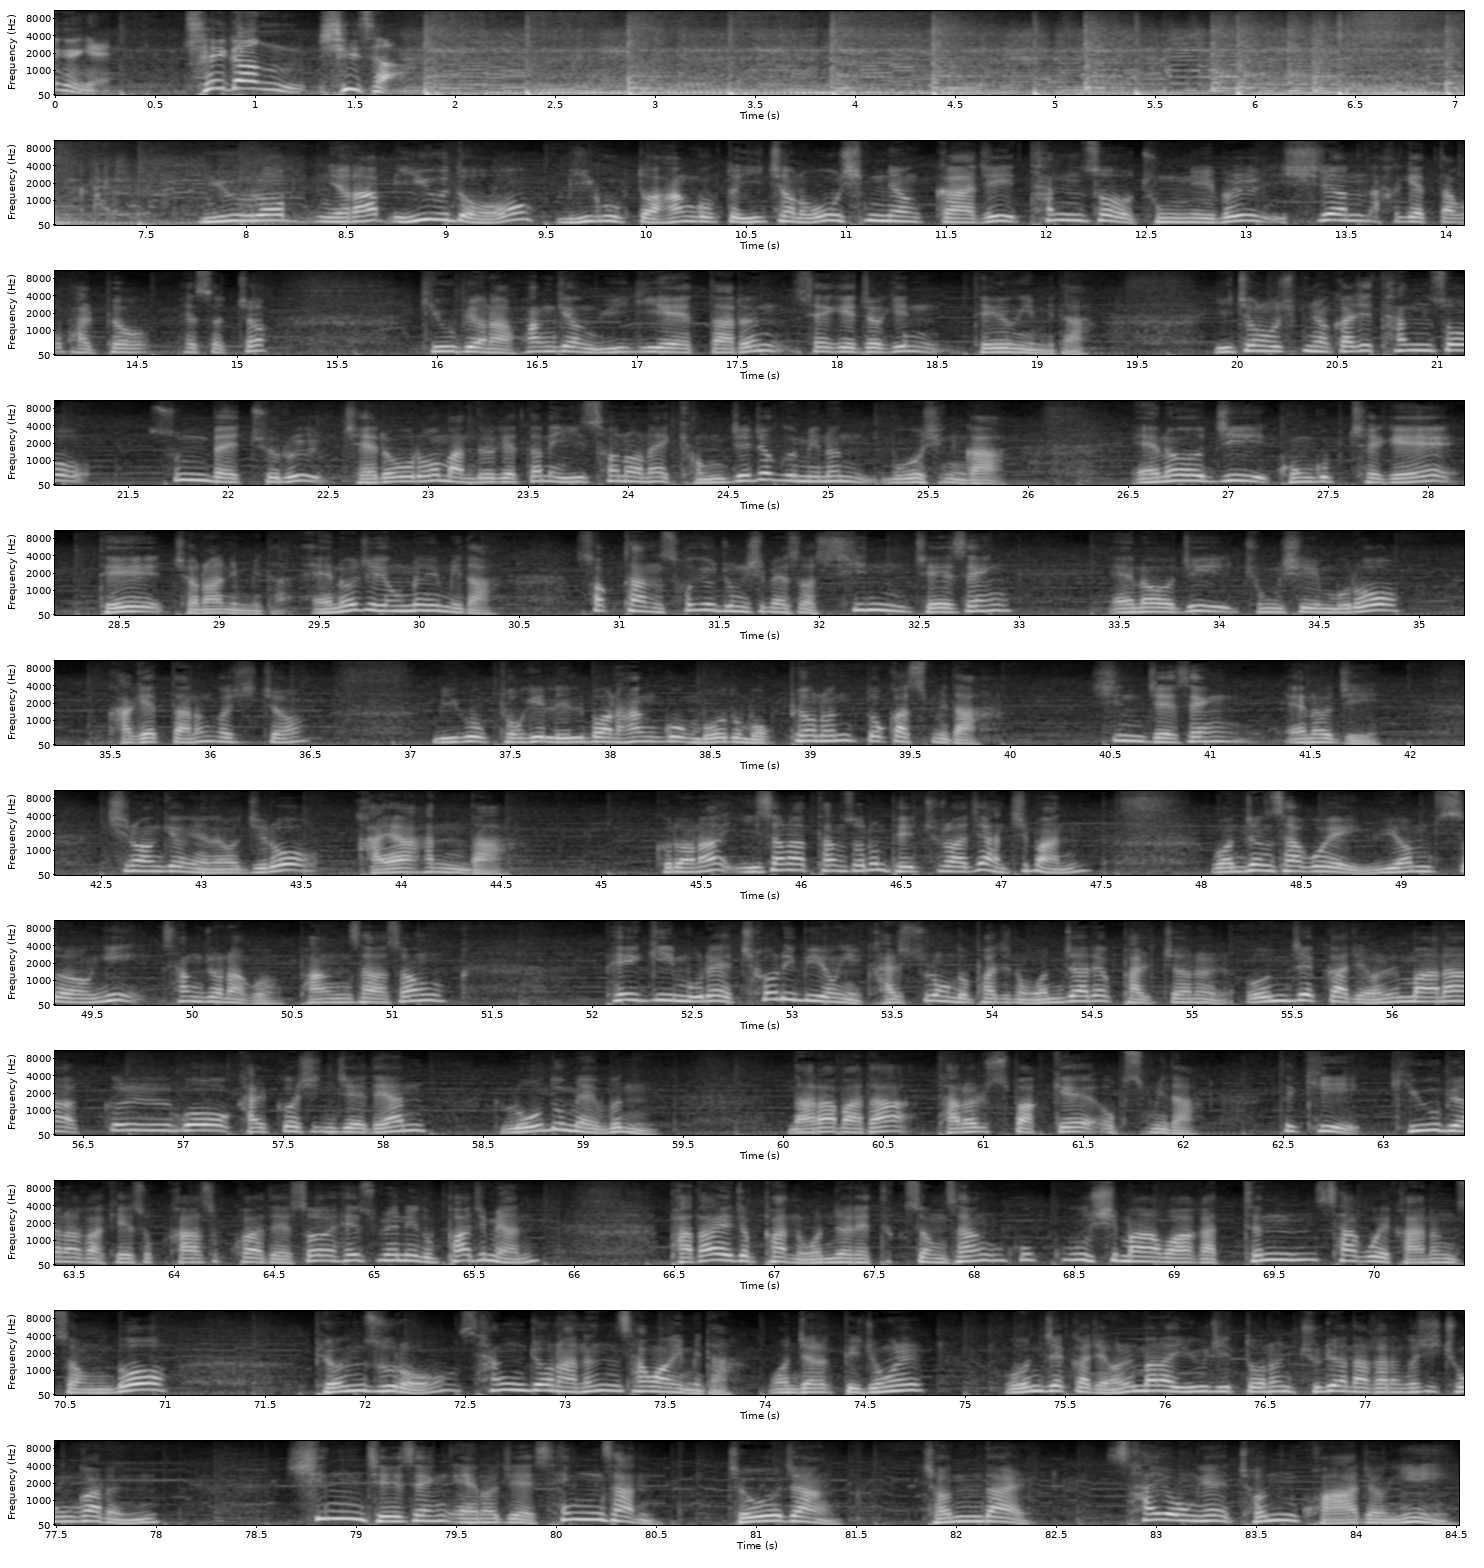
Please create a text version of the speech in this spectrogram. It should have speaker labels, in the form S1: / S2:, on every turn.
S1: 최경영의 최강 시사.
S2: 유럽 연합 EU도 미국도 한국도 2050년까지 탄소 중립을 실현하겠다고 발표했었죠. 기후 변화, 환경 위기에 따른 세계적인 대응입니다. 2050년까지 탄소 순 배출을 제로로 만들겠다는 이 선언의 경제적 의미는 무엇인가? 에너지 공급 체계의 대전환입니다. 에너지 혁명입니다. 석탄, 석유 중심에서 신재생 에너지 중심으로 가겠다는 것이죠. 미국, 독일, 일본, 한국 모두 목표는 똑같습니다. 신재생 에너지, 친환경 에너지로 가야 한다. 그러나 이산화탄소는 배출하지 않지만 원전 사고의 위험성이 상존하고 방사성 폐기물의 처리 비용이 갈수록 높아지는 원자력 발전을 언제까지 얼마나 끌고 갈 것인지에 대한 로드맵은 나라마다 다를 수밖에 없습니다. 특히 기후변화가 계속 가속화돼서 해수면이 높아지면 바다에 접한 원전의 특성상 후쿠시마와 같은 사고의 가능성도 변수로 상존하는 상황입니다. 원자력 비중을 언제까지 얼마나 유지 또는 줄여나가는 것이 좋은가는 신재생 에너지의 생산, 저장, 전달, 사용의 전 과정이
